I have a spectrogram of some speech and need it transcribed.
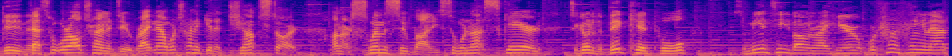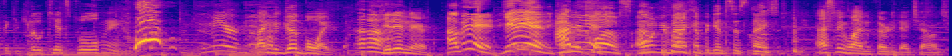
Getting there. That's what we're all trying to do. Right now, we're trying to get a jump start on our swimsuit bodies so we're not scared to go to the big kid pool. So me and T-Bone right here, we're kind of hanging out at the little kids pool. Woo! Come here, like a good boy. Ah. Get in there. I'm in. Get in. Come I'm here in. close. I I'm want your close. back up against this thing. Ask me why the 30-day challenge.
